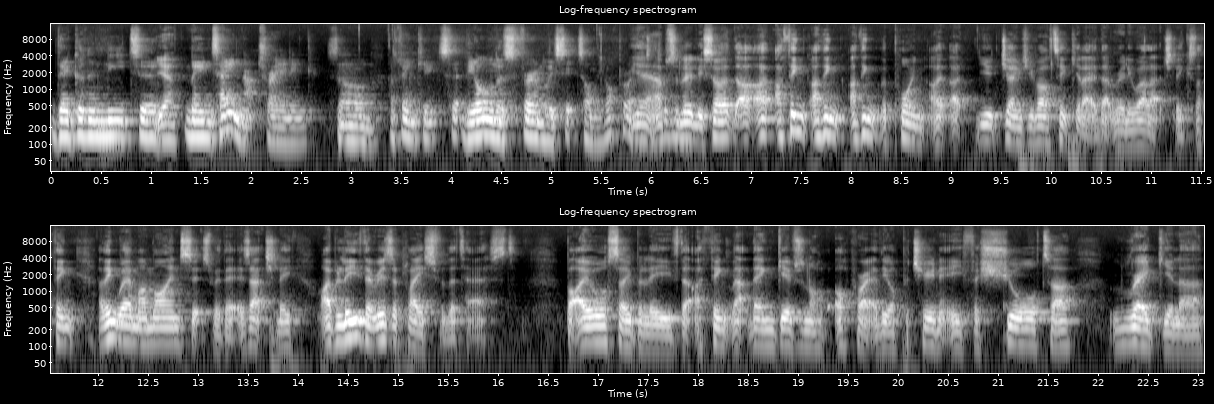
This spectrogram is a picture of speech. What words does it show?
they're going to need to yeah. maintain that training. So mm. I think it's the onus firmly sits on the operator. Yeah, absolutely. So I, I think I think I think the point, I, I, you, James, you've articulated that really well actually, because I think I think where my mind sits with it is actually I believe there is a place for the test. But I also believe that I think that then gives an operator the opportunity for shorter, regular,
